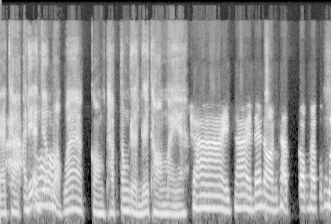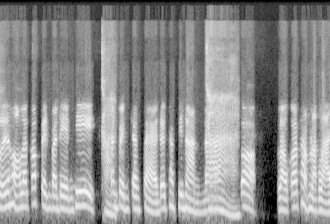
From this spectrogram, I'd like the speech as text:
นะคะ อันนี้อันนี้อ๋อต้องบอกว่ากองทัพต้องเดินด้วยทองไหมอะใช่ใช่แน่นอนค่ะกองทัพกุ้งหน่วยท้องแล้วก็เป็นประเด็นที่ค่ะมันเป็นกระแสด้วยค่ะพี่นันนะค่ะก็ เราก็ทำหลากหลาย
